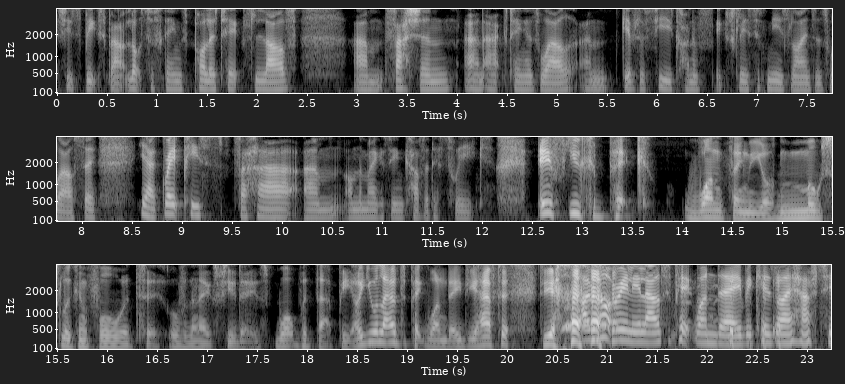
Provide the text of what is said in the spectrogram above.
She speaks about lots of things politics, love, um, fashion, and acting as well, and gives a few kind of exclusive news lines as well. So, yeah, great piece for her um, on the magazine cover this week. If you could pick one thing that you're most looking forward to over the next few days, what would that be? Are you allowed to pick one day? Do you have to? Do you? I'm not really allowed to pick one day because I have to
